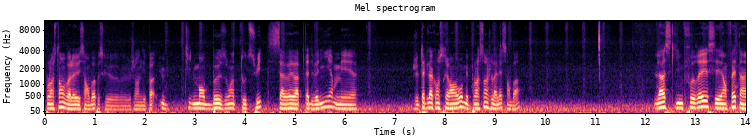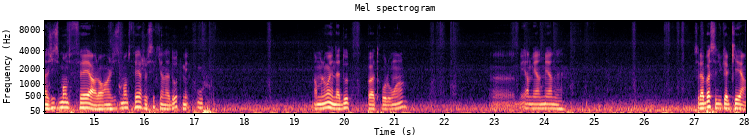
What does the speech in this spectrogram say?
pour l'instant, on va la laisser en bas parce que j'en ai pas utilement besoin tout de suite. Ça va peut-être venir, mais euh, je vais peut-être la construire en haut, mais pour l'instant, je la laisse en bas. Là, ce qu'il me faudrait, c'est en fait un gisement de fer. Alors, un gisement de fer, je sais qu'il y en a d'autres, mais où? Normalement, il y en a d'autres pas trop loin. Euh, merde, merde, merde. C'est là-bas, c'est du calcaire.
